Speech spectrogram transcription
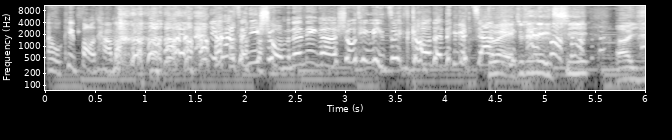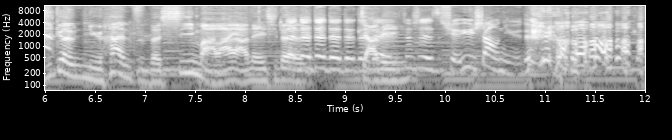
哎，我可以抱他吗？因为他曾经是我们的那个收听率最高的那个嘉宾。对，就是那期呃一个女汉子的喜马拉雅那一期的。对对对对对对。嘉宾就是雪域少女，对。然后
